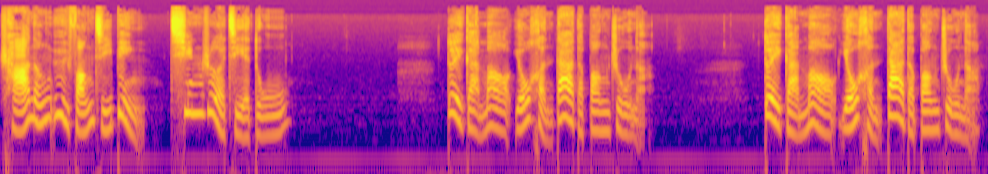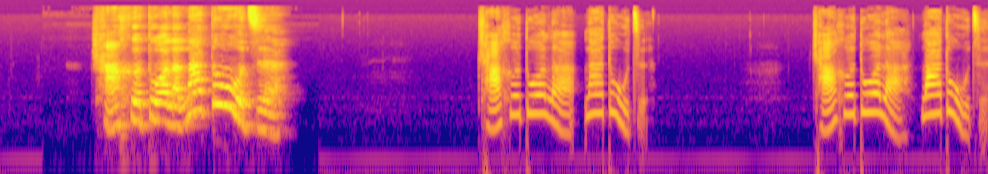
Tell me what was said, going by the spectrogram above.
茶能预防疾病、清热解毒。对感冒有很大的帮助呢。对感冒有很大的帮助呢。茶喝多了拉肚子。茶喝多了拉肚子。茶喝多了拉肚子。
